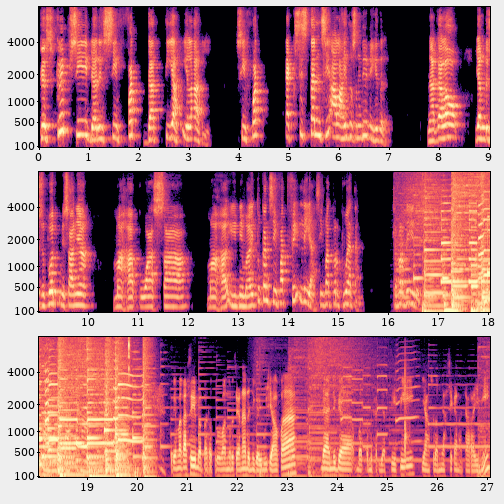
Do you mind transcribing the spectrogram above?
deskripsi dari sifat datiah ilahi. sifat eksistensi Allah itu sendiri gitu. Nah, kalau yang disebut misalnya maha kuasa, maha ini, maha itu kan sifat fi'li sifat perbuatan. Seperti itu. Terima kasih Bapak Dr. Nur Sena dan juga Ibu Syafa dan juga buat pemirsa TV yang sudah menyaksikan acara ini.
